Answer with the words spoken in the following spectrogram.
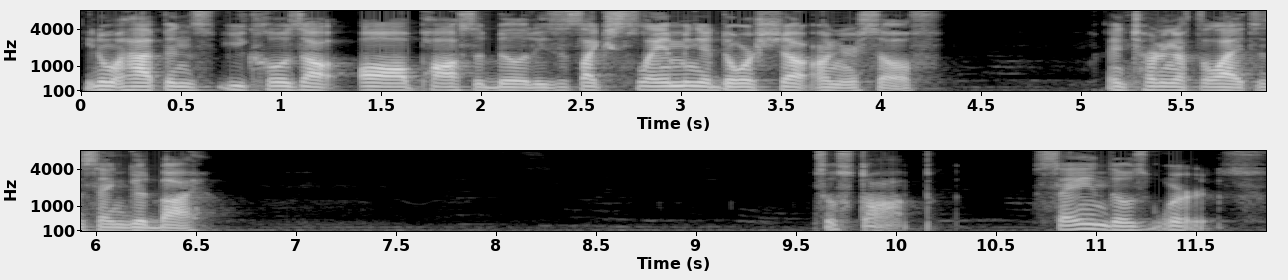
you know what happens? You close out all possibilities. It's like slamming a door shut on yourself and turning off the lights and saying goodbye. So stop saying those words.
